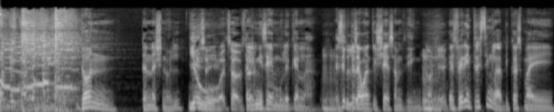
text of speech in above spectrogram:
pendengar Don dan National. Yo, what's up? Kali ni saya mulakan lah. Mhm. Actually because. I want to share something. Okay. It's very interesting lah because my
